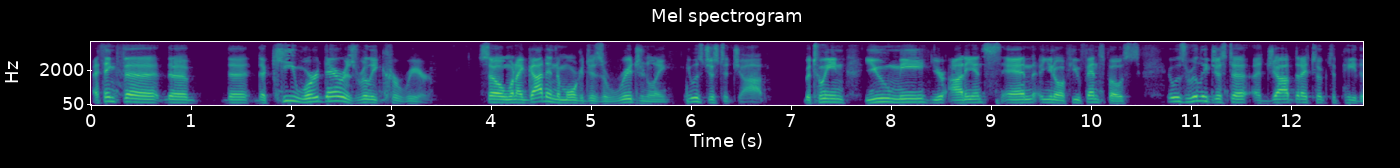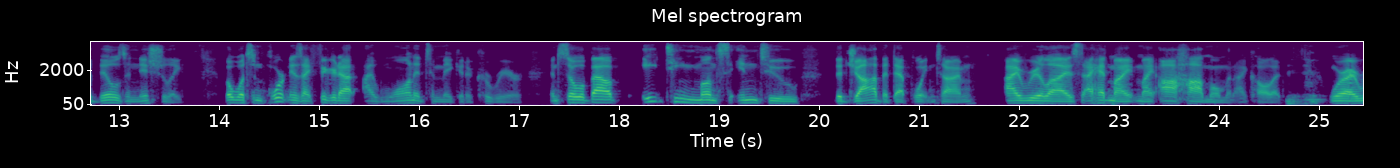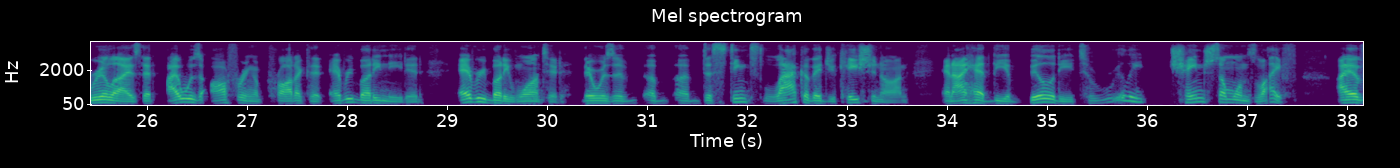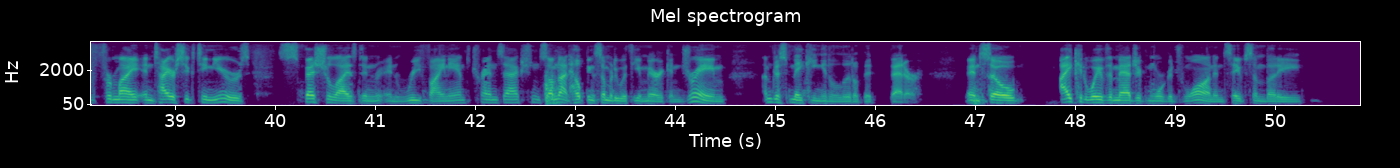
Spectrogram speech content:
I think the, the, the, the key word there is really career. So when I got into mortgages originally, it was just a job between you, me, your audience, and you know a few fence posts, it was really just a, a job that I took to pay the bills initially. But what's important is I figured out I wanted to make it a career. And so about 18 months into the job at that point in time, I realized I had my my aha moment, I call it, mm-hmm. where I realized that I was offering a product that everybody needed, everybody wanted. There was a, a, a distinct lack of education on, and I had the ability to really change someone's life. I have, for my entire 16 years, specialized in, in refinance transactions. So I'm not helping somebody with the American dream. I'm just making it a little bit better. And so I could wave the magic mortgage wand and save somebody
